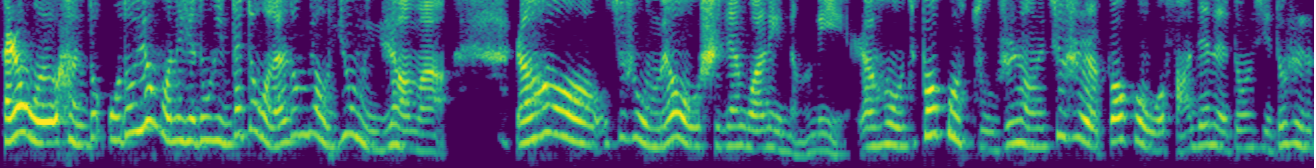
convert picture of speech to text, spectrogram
反正我很多我都用过那些东西，但对我来说都没有用，你知道吗？然后就是我没有时间管理能力，然后就包括组织能力，就是包括我房间里的东西都是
